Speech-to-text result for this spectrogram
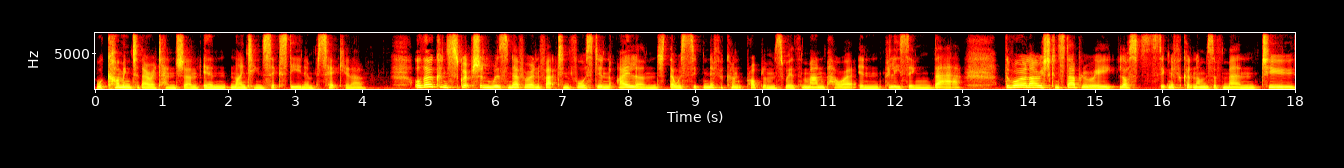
were coming to their attention in 1916 in particular. Although conscription was never, in fact, enforced in Ireland, there were significant problems with manpower in policing there. The Royal Irish Constabulary lost significant numbers of men to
